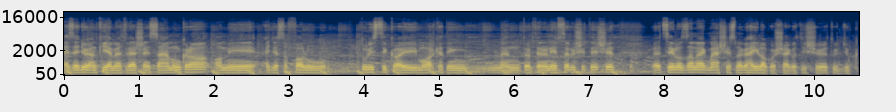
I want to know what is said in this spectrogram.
Ez egy olyan kiemelt verseny számunkra, ami egyrészt a falu turisztikai, marketingben történő népszerűsítését célozza meg, másrészt meg a helyi lakosságot is tudjuk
